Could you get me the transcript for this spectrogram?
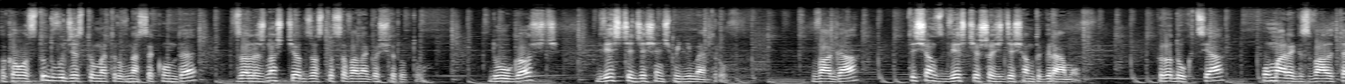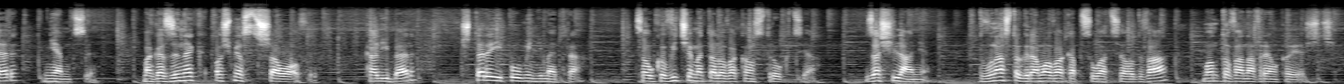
około 120 metrów na sekundę w zależności od zastosowanego śrutu. Długość 210 mm. Waga 1260 gramów. Produkcja Umarex Walter, Niemcy. Magazynek ośmiostrzałowy. Kaliber 4,5 mm. Całkowicie metalowa konstrukcja. Zasilanie 12-gramowa kapsuła CO2 montowana w rękojeści.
